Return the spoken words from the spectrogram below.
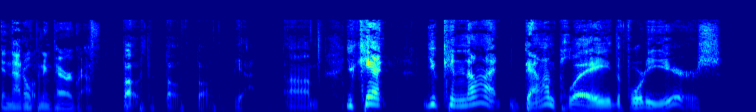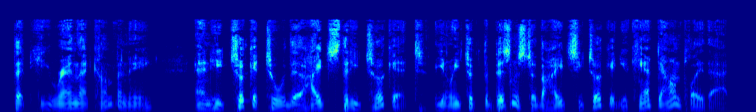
in that opening paragraph? Both, both, both. Yeah, um, you can't, you cannot downplay the forty years that he ran that company, and he took it to the heights that he took it. You know, he took the business to the heights he took it. You can't downplay that.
